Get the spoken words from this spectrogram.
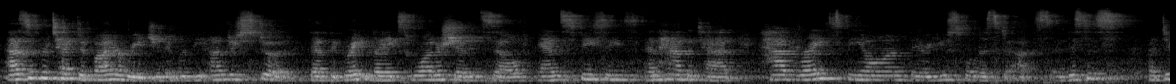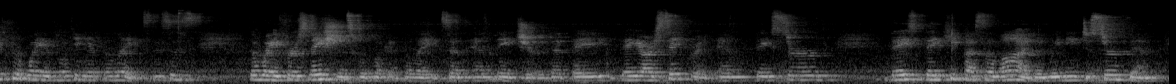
As a protected bioregion, it would be understood that the Great Lakes watershed itself and species and habitat have rights beyond their usefulness to us. And this is a different way of looking at the lakes. This is the way First Nations would look at the lakes and, and nature, that they, they are sacred and they serve they, they keep us alive and we need to serve them.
